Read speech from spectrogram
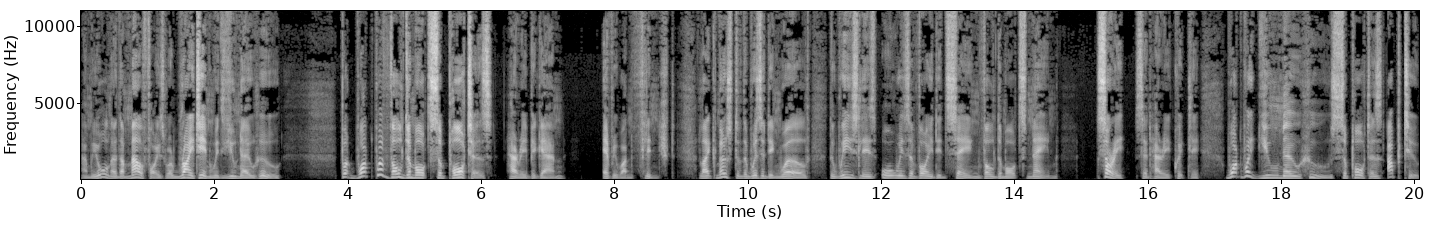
and we all know the Malfoys were right in with you-know-who. But what were Voldemort's supporters? Harry began. Everyone flinched. Like most of the wizarding world, the Weasleys always avoided saying Voldemort's name. Sorry, said Harry quickly. What were you-know-who's supporters up to?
